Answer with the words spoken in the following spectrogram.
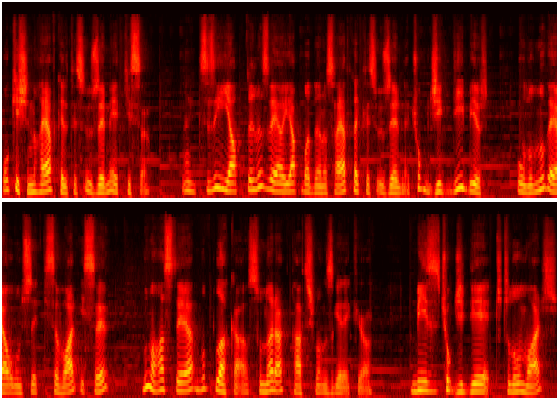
o kişinin hayat kalitesi üzerine etkisi. Evet. Sizin yaptığınız veya yapmadığınız hayat kalitesi üzerine çok ciddi bir olumlu veya olumsuz etkisi var ise bunu hastaya mutlaka sunarak tartışmanız gerekiyor. Biz çok ciddi tutulum var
